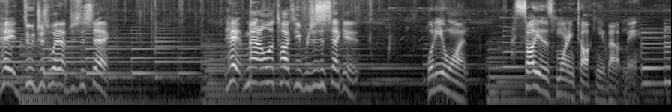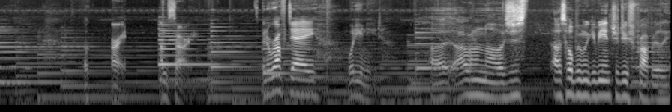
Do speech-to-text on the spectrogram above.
Hey, dude, just wait up just a sec. Hey, man, I want to talk to you for just a second. What do you want? I saw you this morning talking about me. Look, all right, I'm sorry. It's been a rough day. What do you need? Uh, I don't know. I was just, I was hoping we could be introduced properly.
